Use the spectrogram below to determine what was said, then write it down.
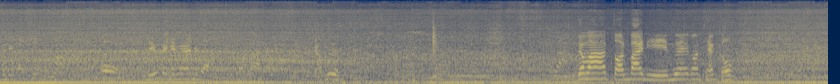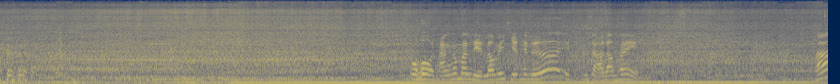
วันนี้แต่เออวันนี้เป็นยังไงดีบ่จับมือ แต่ว่าตอนบ่ายนี่เมื่อยก่อนแท็กตกโอ้โหถังน้ำมันเหลดเราไม่เช็ดให้เลยอุตส่าห์ทำให้ ฮะ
